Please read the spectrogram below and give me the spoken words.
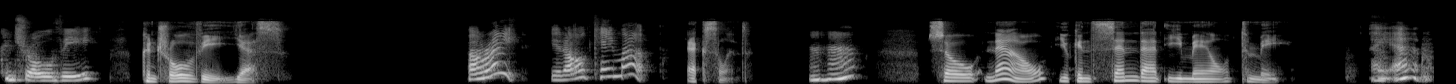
control V. control V, yes. All right. It all came up. Excellent. Mm-hmm. So now you can send that email to me. I am.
